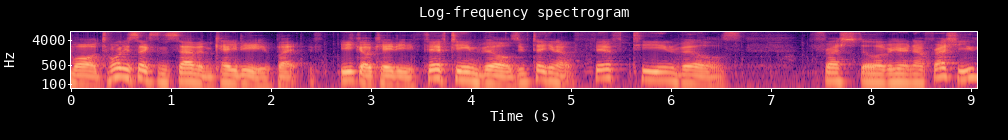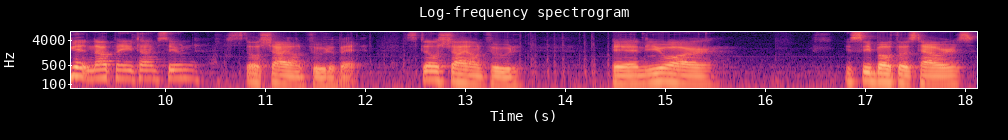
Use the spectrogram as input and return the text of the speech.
Well, 26 and 7 KD, but Eco KD, 15 vills. You've taken out 15 vills. Fresh still over here. Now, Fresh, are you getting up anytime soon? Still shy on food a bit. Still shy on food. And you are... You see both those towers.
